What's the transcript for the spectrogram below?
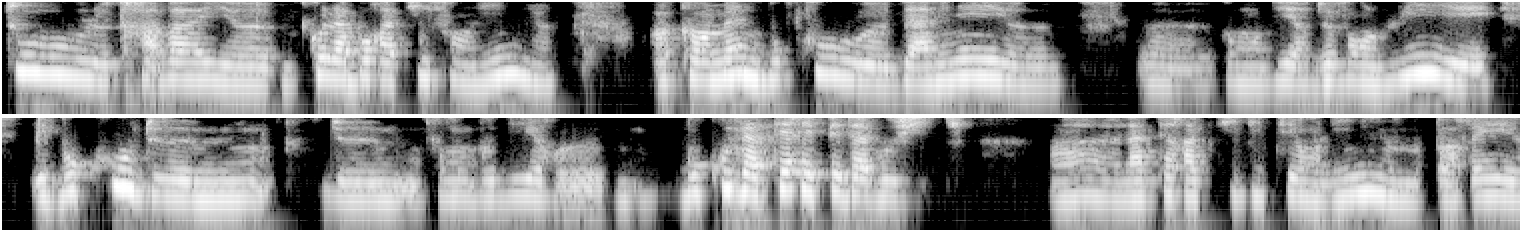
tout le travail euh, collaboratif en ligne a quand même beaucoup euh, d'années, euh, comment dire, devant lui et, et beaucoup de, de, comment vous dire, beaucoup d'intérêt pédagogique. Hein. L'interactivité en ligne me paraît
